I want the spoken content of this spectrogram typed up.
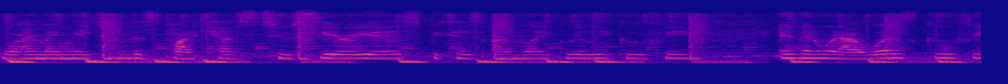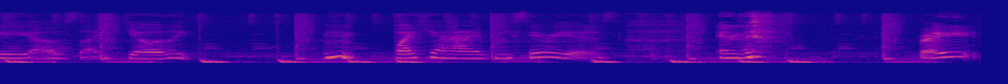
why am I making this podcast too serious because I'm like really goofy. And then when I was goofy, I was like, yo, like why can't I be serious? And right?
